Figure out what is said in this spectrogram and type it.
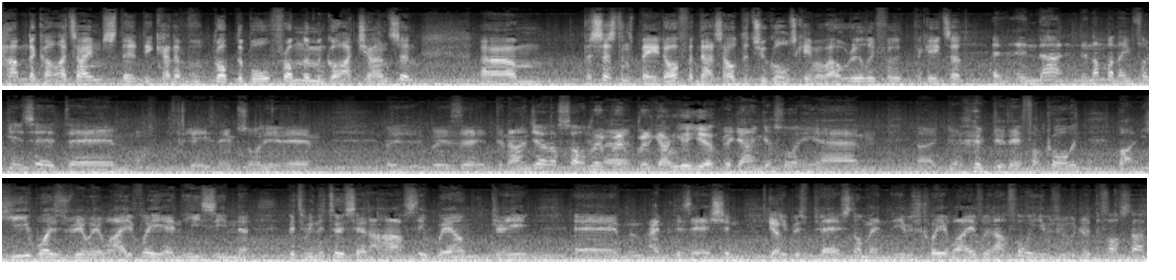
happened a couple of times that they kind of robbed the ball from them and got a chance in. Um, persistence paid off, and that's how the two goals came about, really, for, for Gateshead. And, and that the number nine for Gateshead, um, I forget his name. Sorry, um, was, was uh, Denanja or something. R- R- um, Riganga, yeah. Reganga, sorry. Um, uh, good, effort, Colin. But he was really lively, and he seen that between the two centre halves, they weren't great um, in possession. Yeah. He was pressing them, and he was quite lively. And I thought he was really good the first half.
